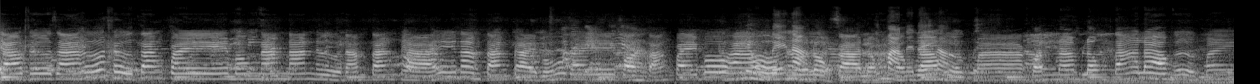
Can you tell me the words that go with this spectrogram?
chào thơ ra hứa thơ tăng bay mong nam nan hử nam tăng trái nam tăng cài bố đây còn tăng bay bố hao thơ lộc cả lông lông lao nào? ngược mà con nam lông ta lao ngược mây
